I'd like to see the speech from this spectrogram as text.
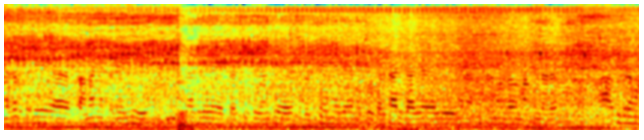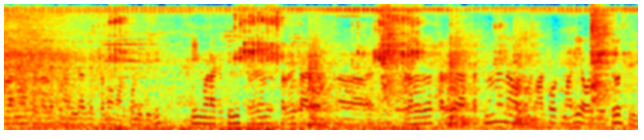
ನಗರಸಭೆ ಸಾಮಾನ್ಯ ಸಭೆಯಲ್ಲಿ ಈಗಾಗಲೇ ಚರ್ಚಿಸಿದಂತೆ ರಸ್ತೆ ಮೇಲೆ ಮತ್ತು ಸರ್ಕಾರಿ ಜಾಗಗಳಲ್ಲಿ ಏನೇನು ಅತಿಕ್ರಮಣಗಳನ್ನು ಮಾಡ್ಕೊಂಡಿದ್ದಾರೆ ಆ ಅತಿಕ್ರಮಗಳನ್ನು ತಗೊಳ್ಳೋಕ್ಕೆ ನಾವು ಈಗಾಗಲೇ ಕ್ರಮ ಮಾಡ್ಕೊಂಡಿದ್ದೀವಿ. ಏನು ಮಾಡಕತ್ತೀವಿ. ಸರ್ವೆ ಸರ್ವೆ ಕಾರ್ಯ ಸರ್ವೆ ಆದ ತಕ್ಷಣ ನಾವು ಅದನ್ನು ಮಾರ್ಕೌಟ್ ಮಾಡಿ ಅವ್ರಿಗೆ ತಿಳಿಸ್ತೀವಿ.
